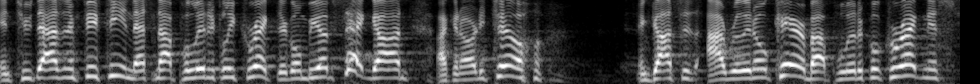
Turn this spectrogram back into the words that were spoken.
in 2015, that's not politically correct. They're going to be upset, God. I can already tell. And God says, I really don't care about political correctness.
